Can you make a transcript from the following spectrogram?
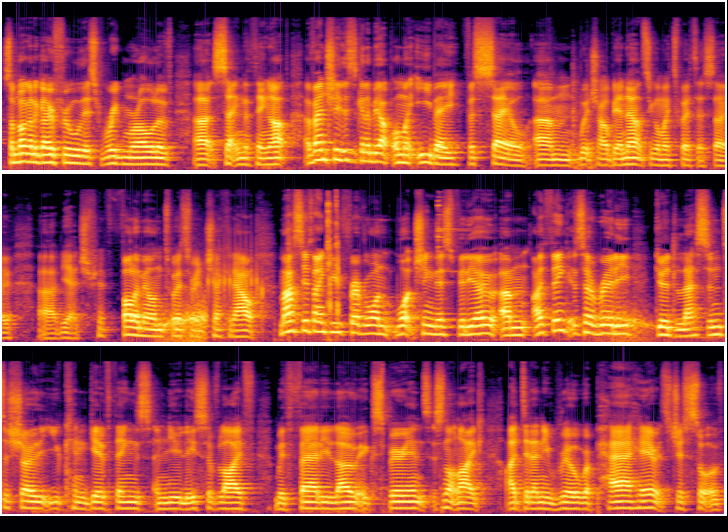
So I'm not going to go through all this rigmarole of uh, setting the thing up. Eventually, this is going to be up on my eBay for sale, um, which I'll be announcing on my Twitter. So uh, yeah, just follow me on Twitter and check it out. Massive thank you for everyone watching this video. Um, I think it's a really good lesson to show that you can give things a new new lease of life with fairly low experience. It's not like I did any real repair here. It's just sort of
